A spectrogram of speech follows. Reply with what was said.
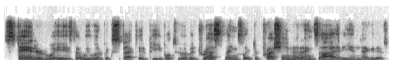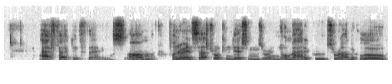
standard ways that we would have expected people to have addressed things like depression and anxiety and negative affective things? Um, under ancestral conditions or in nomadic groups around the globe,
